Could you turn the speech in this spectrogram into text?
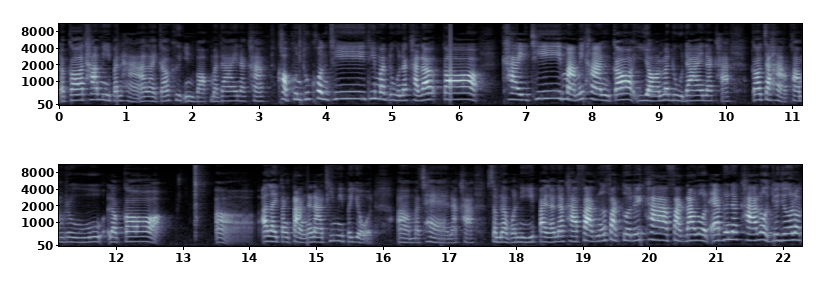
แล้วก็ถ้ามีปัญหาอะไรก็คืออินบ็อกมาได้นะคะ ขอบคุณทุกคนที่ที่มาดูนะคะ แล้วก็ใครที่มาไม่ทันก็ย้อนมาดูได้นะคะ ก็จะหาความรู้แล้วก็ อะไรต่างๆ นานาที่มีประโยชน์มาแชร์นะคะสำหรับวันนี้ไปแล้วนะคะ ฝากเนื้อฝากตัวด้วยค่ะ ฝากดาวน์โหลดแอปด้วยนะคะ โหลดเยอะๆโหลด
